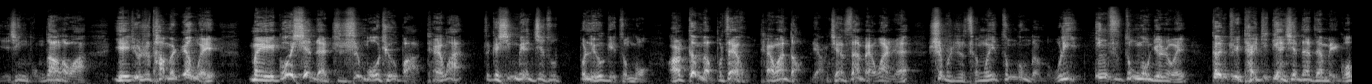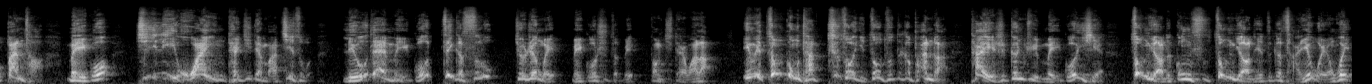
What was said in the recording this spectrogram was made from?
野心膨胀了哇。也就是他们认为，美国现在只是谋求把台湾这个芯片技术不留给中共，而根本不在乎台湾岛两千三百万人是不是成为中共的奴隶。因此，中共就认为，根据台积电现在在美国办厂，美国。极力欢迎台积电把技术留在美国，这个思路就认为美国是准备放弃台湾了。因为中共他之所以做出这个判断，他也是根据美国一些重要的公司、重要的这个产业委员会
